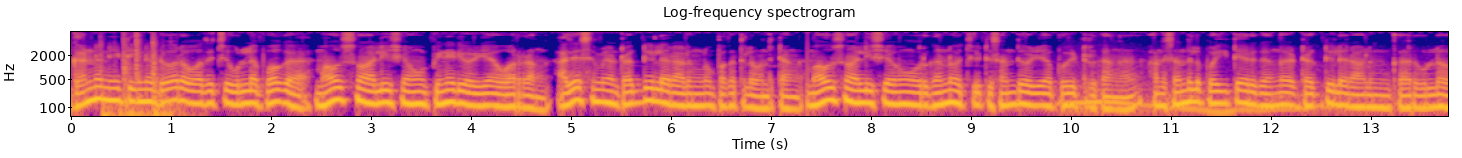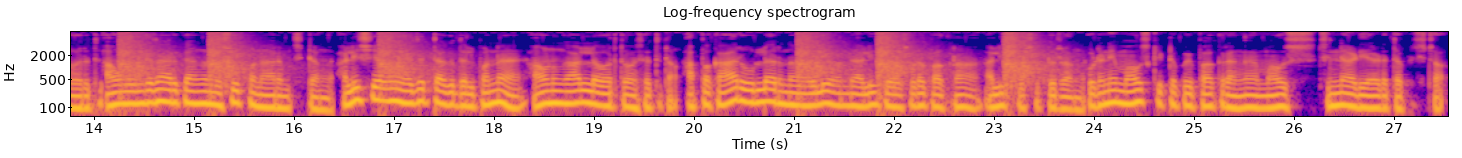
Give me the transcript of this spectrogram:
கண்ணை நீட்டிக்கின்னு டோரை உதச்சு உள்ள போக மவுஸும் அலிஷாவும் பின்னாடி வழியா ஓடுறாங்க. அதே சமயம் ட்ரக் டீலர் ஆளுங்களும் பக்கத்துல வந்துட்டாங்க. மவுஸும் அலிஷாவும் ஒரு கண்ணை வச்சுக்கிட்டு சந்து வழியா போயிட்டு இருக்காங்க அந்த சந்தில் போய்கிட்டே இருக்காங்க ட்ரக் டீலர் ஆளுங்க கார் உள்ள வருது. அவங்க இங்கதான் இருக்காங்கன்னு ஷூட் பண்ண ஆரம்பிச்சிட்டாங்க. அலிஷியாவும் எதிர் தாக்குதல் பண்ண அவனுங்க ஆள்ல ஒருத்தவன் செத்துட்டான். அப்ப கார் உள்ள இருந்தவன் வெளியே வந்து அலிஷா சுட பார்க்குறான் அலிஸை சுட்டுறாங்க உடனே மவுஸ் கிட்ட போய் பாக்குறாங்க. மவுஸ் சின்ன அடியாட தப்பிச்சிட்டான்.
